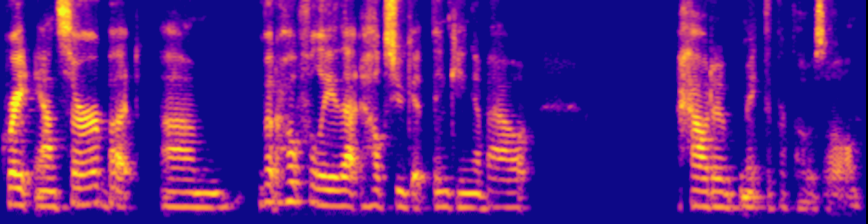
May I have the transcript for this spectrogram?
great answer, but um, but hopefully that helps you get thinking about how to make the proposal.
